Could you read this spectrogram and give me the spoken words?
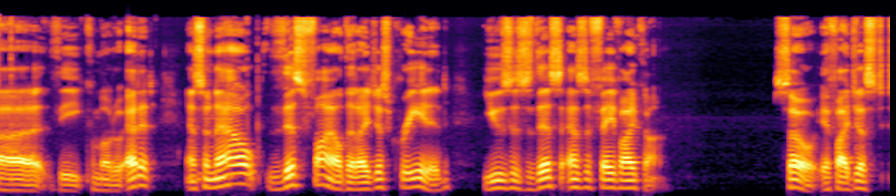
uh, the Komodo edit. And so now this file that I just created uses this as a favicon. So if I just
